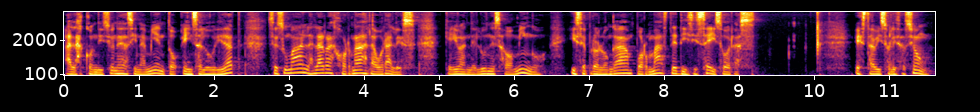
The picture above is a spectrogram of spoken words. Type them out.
a las condiciones de hacinamiento e insalubridad se sumaban las largas jornadas laborales, que iban de lunes a domingo y se prolongaban por más de 16 horas. Esta visualización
